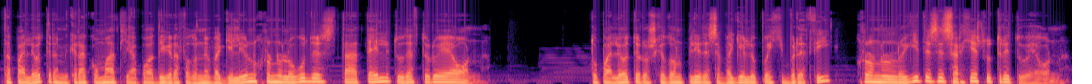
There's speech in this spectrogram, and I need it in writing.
Τα παλαιότερα μικρά κομμάτια από αντίγραφα των Ευαγγελίων χρονολογούνται στα τέλη του 2ου αιώνα. Το παλαιότερο σχεδόν πλήρες Ευαγγέλιο που έχει βρεθεί χρονολογείται στις αρχές του 3ου αιώνα.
